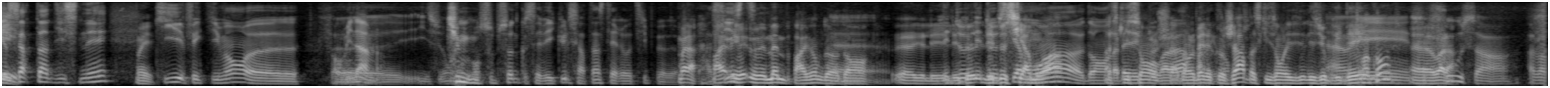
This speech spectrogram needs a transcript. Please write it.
y a oui. certains Disney qui effectivement euh, Formidable. euh, ils on soupçonne que ça véhicule certains stéréotypes euh, Voilà. Par- racistes. et, euh, même par exemple dans, Euh, dans, euh, les, les les deux- les deux siamois, dans parce La qu'ils sont le voilà, Clochard, dans le bel et clochard parce qu'ils ont les, les yeux Ah bridés. oui, Euh, c'est voilà. fou ça. Alors,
